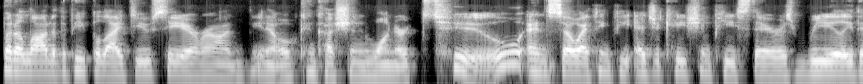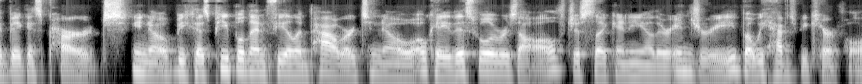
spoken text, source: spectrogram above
but a lot of the people i do see are on you know concussion one or two and so i think the education piece there is really the biggest part you know because people then feel empowered to know okay this will resolve just like any other injury but we have to be careful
